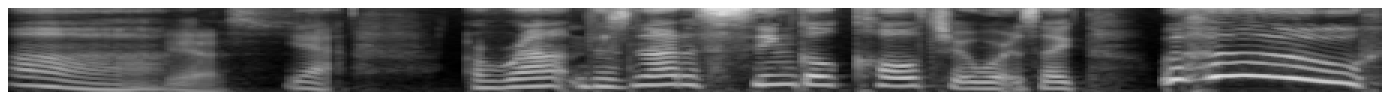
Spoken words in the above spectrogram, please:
Ah. Yes. Yeah. Around there's not a single culture where it's like woohoo,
